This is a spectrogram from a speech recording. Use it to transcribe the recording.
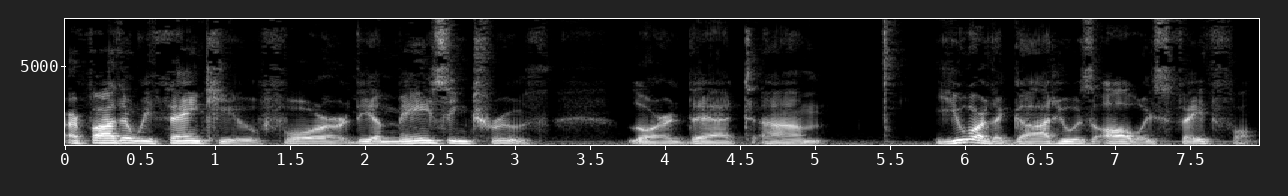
Our Father, we thank you for the amazing truth Lord, that um, you are the God who is always faithful.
